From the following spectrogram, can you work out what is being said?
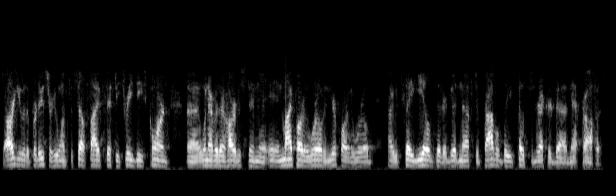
to argue with a producer who wants to sell 553 D's corn uh, whenever they're harvesting uh, in my part of the world and your part of the world I would say yields that are good enough to probably post some record uh, net profits.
